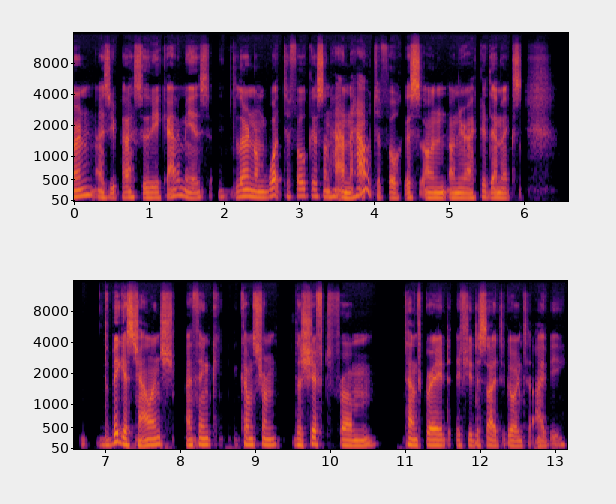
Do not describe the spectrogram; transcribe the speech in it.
learn as you pass through the academy is learn on what to focus on and how to focus on, on your academics. The biggest challenge, I think, comes from the shift from 10th grade if you decide to go into IB.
